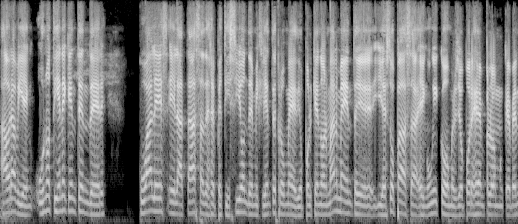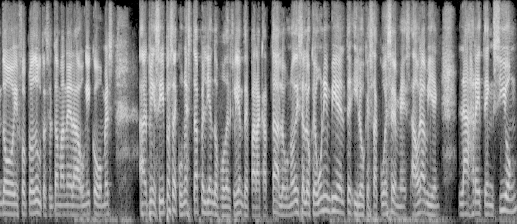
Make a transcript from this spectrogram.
Ahora bien, uno tiene que entender cuál es eh, la tasa de repetición de mi cliente promedio, porque normalmente, y eso pasa en un e-commerce, yo por ejemplo, que vendo infoproductos de cierta manera, un e-commerce, al principio sé que uno está perdiendo por el cliente para captarlo. Uno dice lo que uno invierte y lo que sacó ese mes. Ahora bien, la retención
